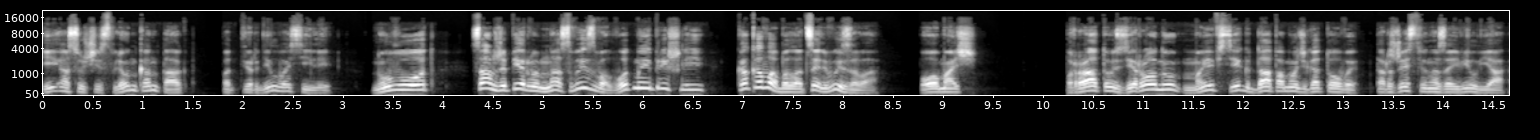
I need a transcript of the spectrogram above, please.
и осуществлен контакт», – подтвердил Василий. «Ну вот, сам же первым нас вызвал, вот мы и пришли. Какова была цель вызова?» «Помощь». «Брату Зерону мы всегда помочь готовы», – торжественно заявил я.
